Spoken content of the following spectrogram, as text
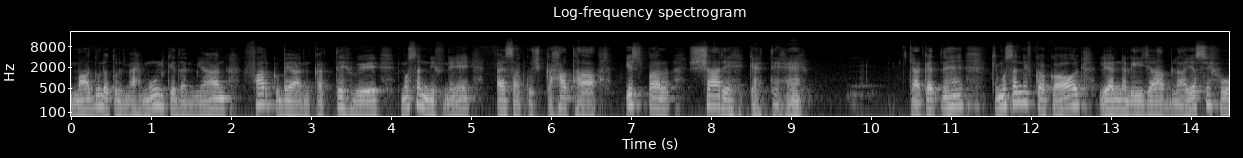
मादुलतुलमहमूल के दरमियान फ़र्क बयान करते हुए मुसनफ़ ने ऐसा कुछ कहा था। इस पर शारह कहते हैं। क्या कहते हैं कि मुसनफ़ का कौल लियाजाब लायस हो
